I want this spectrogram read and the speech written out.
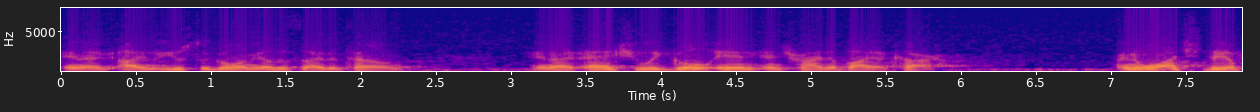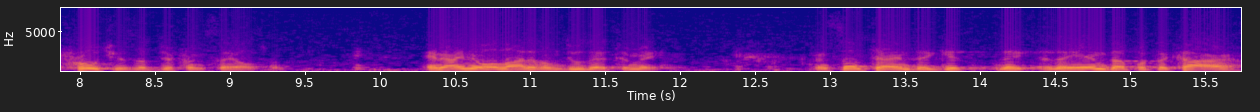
And I, I used to go on the other side of town, and I'd actually go in and try to buy a car and watch the approaches of different salesmen. And I know a lot of them do that to me. And sometimes they get they they end up with the car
